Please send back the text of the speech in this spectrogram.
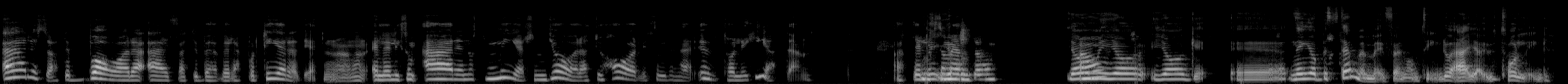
är det så att det bara är för att du behöver rapportera det till någon annan? Eller liksom är det något mer som gör att du har liksom den här uthålligheten? Att det liksom jag, ändå... Ja, ja, men jag... jag eh, när jag bestämmer mig för någonting, då är jag uthållig.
